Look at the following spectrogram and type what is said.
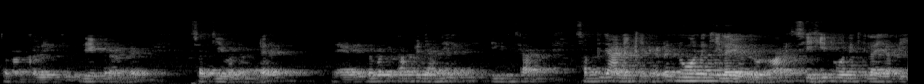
තමන් කල යුතු දේ කරන්න සත්‍ය වඩන්න. එතකොට සම්පජානිය ලැබෙනවා. ඒක නිසා සම්පජානිය කියනකට නෝන කියලා යොදවනවා. සිහි නෝන කියලා අපි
